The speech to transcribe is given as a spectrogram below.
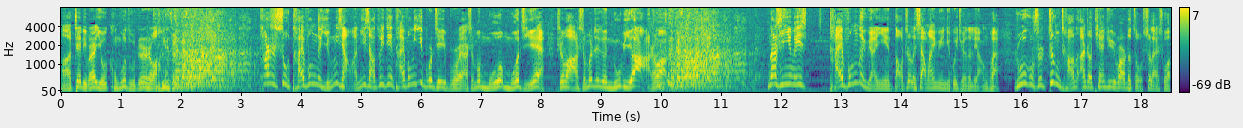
啊，这里边有恐怖组织是吧？他是受台风的影响啊！你想最近台风一波接一波呀，什么摩摩羯是吧？什么这个努比亚是吧？那是因为。台风的原因导致了下完雨你会觉得凉快。如果是正常的，按照天气预报的走势来说，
